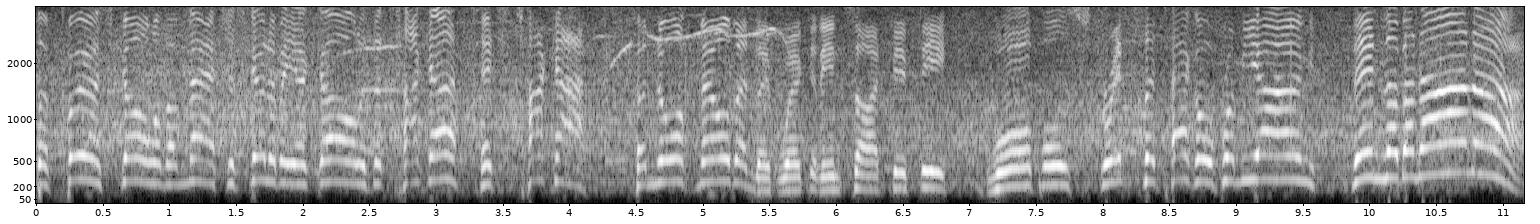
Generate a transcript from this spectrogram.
the first goal of the match. It's going to be a goal. Is it Tucker? It's Tucker for North Melbourne. They've worked it inside 50. Worpell strips the tackle from Young. Then the banana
